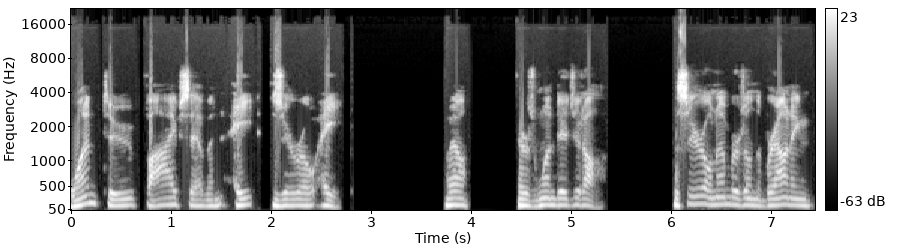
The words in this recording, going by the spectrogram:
1257808. Well, there's one digit off. The serial numbers on the Browning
